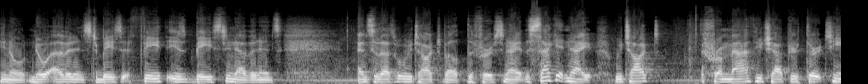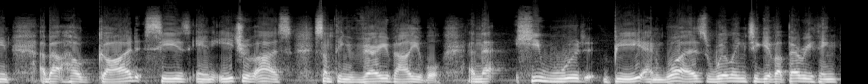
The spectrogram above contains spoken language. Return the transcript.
you know no evidence to base it faith is based in evidence and so that's what we talked about the first night the second night we talked from Matthew chapter 13 about how God sees in each of us something very valuable and that he would be and was willing to give up everything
